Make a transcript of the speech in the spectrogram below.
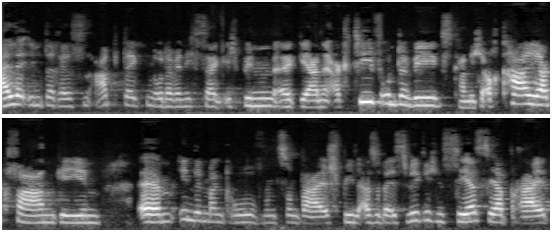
alle Interessen abdecken. Oder wenn ich sage, ich bin äh, gerne aktiv unterwegs, kann ich auch Kajak fahren gehen ähm, in den Mangroven zum Beispiel. Also da ist wirklich ein sehr, sehr breit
